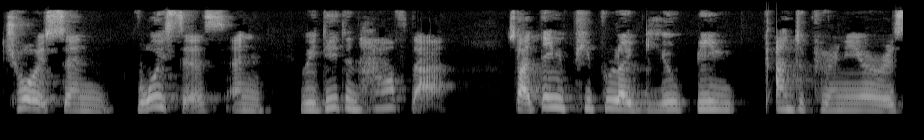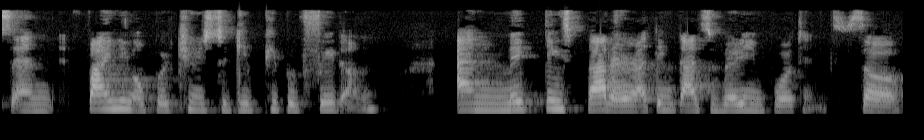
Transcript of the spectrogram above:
choice and voices, and we didn't have that. So I think people like you being entrepreneurs and finding opportunities to give people freedom and make things better. I think that's very important. So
